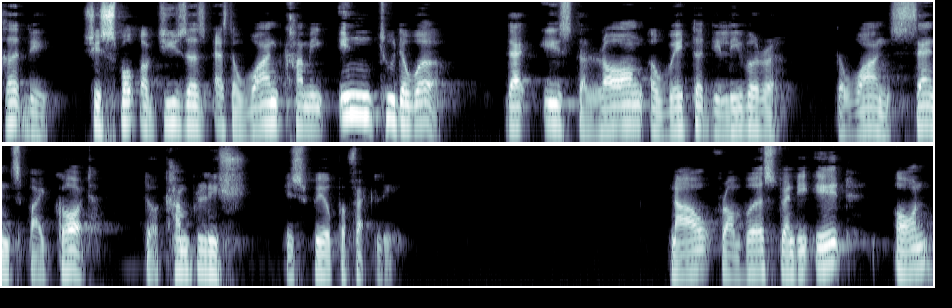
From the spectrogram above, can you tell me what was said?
Thirdly, she spoke of Jesus as the one coming into the world. That is the long awaited deliverer, the one sent by God to accomplish his will perfectly. Now, from verse 28 on,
